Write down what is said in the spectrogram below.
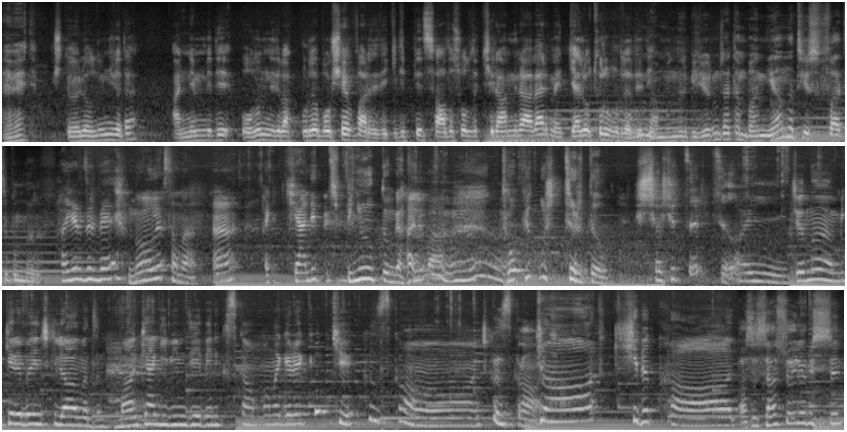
Evet. İşte öyle olunca da annem dedi, oğlum dedi bak burada boş ev var dedi. Gidip dedi sağda solda kira mira verme. Gel otur burada dedi. Ben bunları biliyorum zaten. Bana niye anlatıyorsun Fatih bunları? Hayırdır be? Ne oluyor sana? Ha? Ay, kendi tipini unuttun galiba. Top yutmuş tırtıl. Şaşı tırtıl. Ay canım bir kere ben hiç kilo almadım. Manken gibiyim diye beni kıskanmana gerek yok ki. Kıskanç, kıskanç. Can, kibe kat. Asıl sen söylemişsin.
